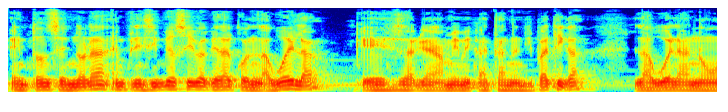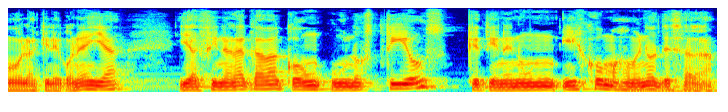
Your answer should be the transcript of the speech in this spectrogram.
Entonces Nora en principio se iba a quedar con la abuela, que es la que a mí me encanta tan antipática, la abuela no la quiere con ella, y al final acaba con unos tíos que tienen un hijo más o menos de esa edad.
